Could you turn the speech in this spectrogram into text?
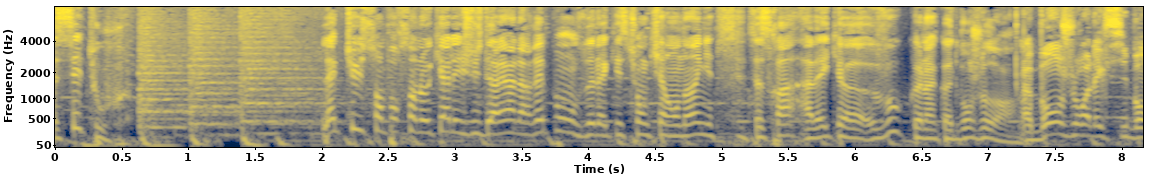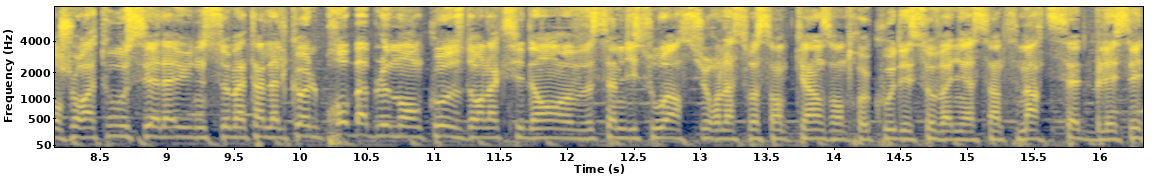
C'est tout. L'actu 100% local est juste derrière la réponse de la question qui est en dingue. Ce sera avec euh, vous, Colin Code. Bonjour. Bonjour Alexis, bonjour à tous. Et à la une, ce matin, l'alcool probablement en cause dans l'accident euh, samedi soir sur la 75 entre Coude et Sauvagne à Sainte-Marthe. Sept blessés,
